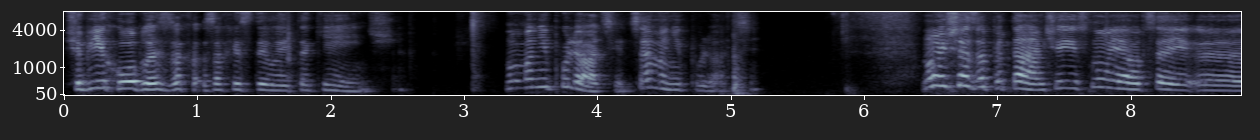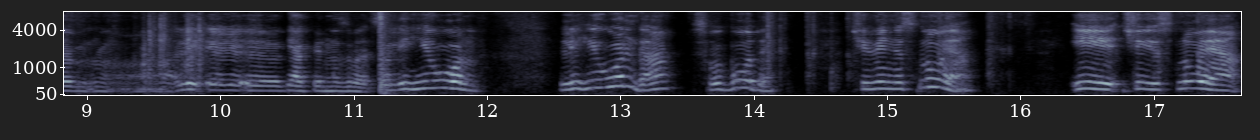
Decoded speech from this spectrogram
щоб їх область зах- захистили і таке інше. Ну, маніпуляції, це маніпуляції. Ну і ще запитаємо, чи існує оцей, е, е, е, як він називається, легіон, легіон, да? Свободи. Чи він існує? І чи існує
